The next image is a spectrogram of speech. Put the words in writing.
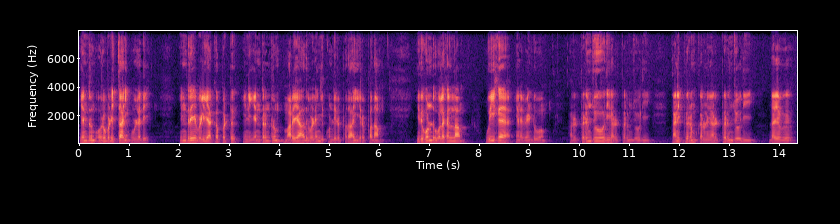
என்றும் ஒருபடித்தாய் உள்ளதே. இன்றே வெளியாக்கப்பட்டு இனி என்றென்றும் மறையாது விளங்கிக் கொண்டிருப்பதாய் இருப்பதாம். இது கொண்டு உலகெல்லாம் உய்க என வேண்டுவோம். அருட்பெரும் ஜோதி அருட்பெரும் ஜோதி தனிப்பெரும் கருணை அருட்பெரும் ஜோதி தயவு.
